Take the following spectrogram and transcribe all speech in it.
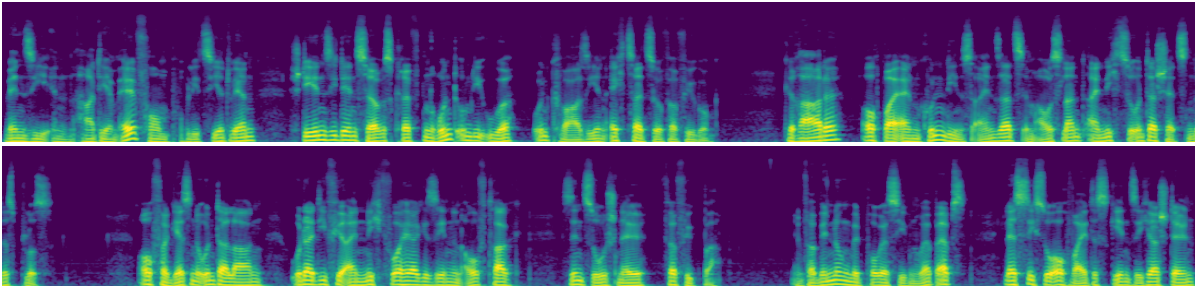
Wenn sie in HTML-Form publiziert werden, stehen sie den Servicekräften rund um die Uhr und quasi in Echtzeit zur Verfügung. Gerade auch bei einem Kundendiensteinsatz im Ausland ein nicht zu unterschätzendes Plus. Auch vergessene Unterlagen oder die für einen nicht vorhergesehenen Auftrag sind so schnell verfügbar. In Verbindung mit progressiven Web-Apps lässt sich so auch weitestgehend sicherstellen,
